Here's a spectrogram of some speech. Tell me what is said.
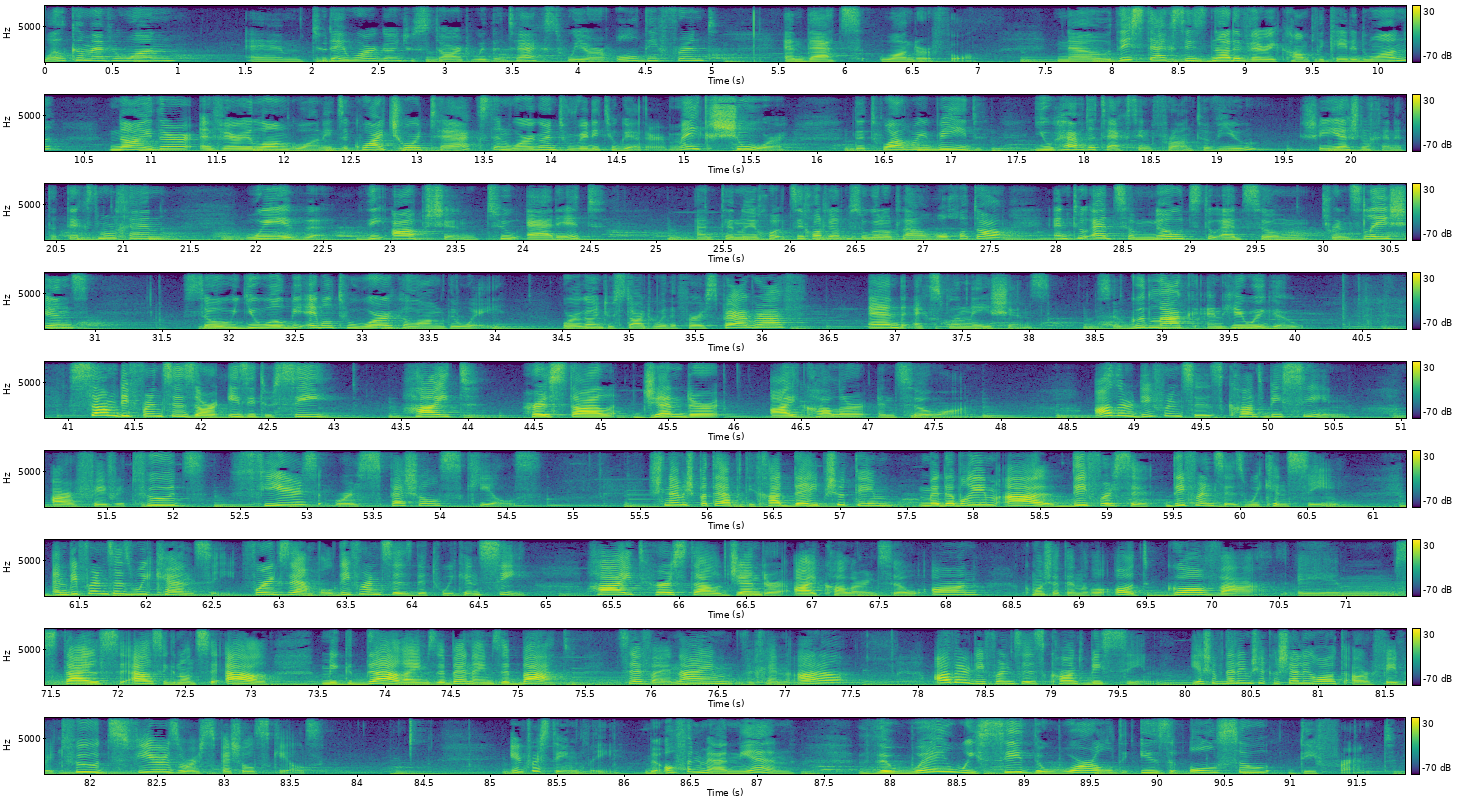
Welcome, everyone. Um, today, we're going to start with the text We are all different, and that's wonderful. Now, this text is not a very complicated one, neither a very long one. It's a quite short text, and we're going to read it together. Make sure that while we read, you have the text in front of you, שיש לכן את הטקסט מולכן, with the option to add it. אתן יכול, צריכות להיות מסוגלות לערוך אותו, and to add some notes, to add some translations, so you will be able to work along the way. We're going to start with the first paragraph and explanations. So good luck, and here we go. Some differences are easy to see height, hairstyle, gender, eye color, and so on. Other differences can't be seen our favorite foods, fears, or special skills. שני משפטי הפתיחה די פשוטים, מדברים על differences we can see and differences we can't see. For example, differences that we can see, height, hairstyle, gender, eye color and so on, כמו שאתן רואות, גובה, סטייל שיער, סגנון שיער, מגדר, האם זה בן, האם זה בת, צבע עיניים וכן הלאה. Other differences can't be seen. יש הבדלים שקשה לראות, our favorite foods, fears or special skills. Interestingly, באופן מעניין, the way we see the world is also different.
